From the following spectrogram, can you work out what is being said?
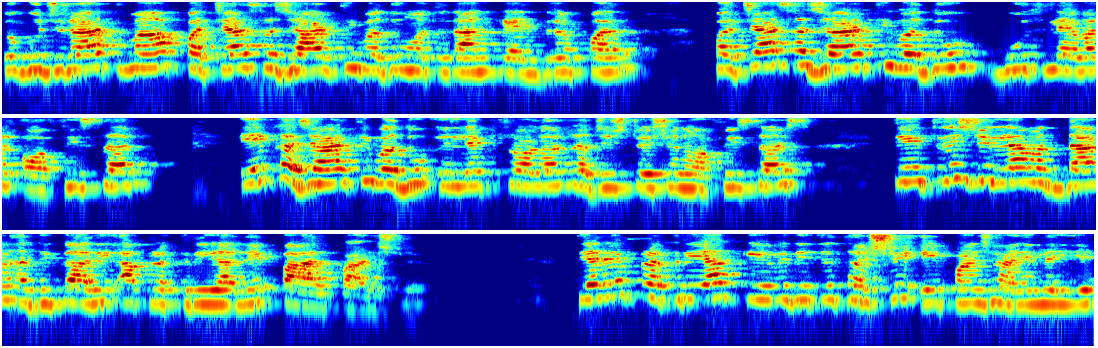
તો ગુજરાતમાં પચાસ હજારથી વધુ મતદાન કેન્દ્ર પર, પચાસ હજારથી વધુ બૂથ લેવલ ઓફિસર એક હજારથી વધુ ઇલેક્ટ્રોલર રજીસ્ટ્રેશન ઓફિસર્સ તેત્રીસ જિલ્લા મતદાન અધિકારી આ પ્રક્રિયાને પાર પાડશે. ત્યારે પ્રક્રિયા કેવી રીતે થશે એ પણ જાણી લઈએ.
